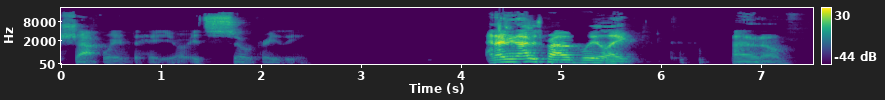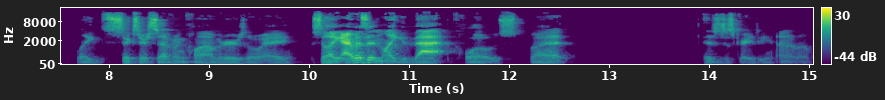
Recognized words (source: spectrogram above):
shockwave to hit you. It's so crazy. And I mean, I was probably like, I don't know, like six or seven kilometers away. So like I wasn't like that close, but it's just crazy. I don't know.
